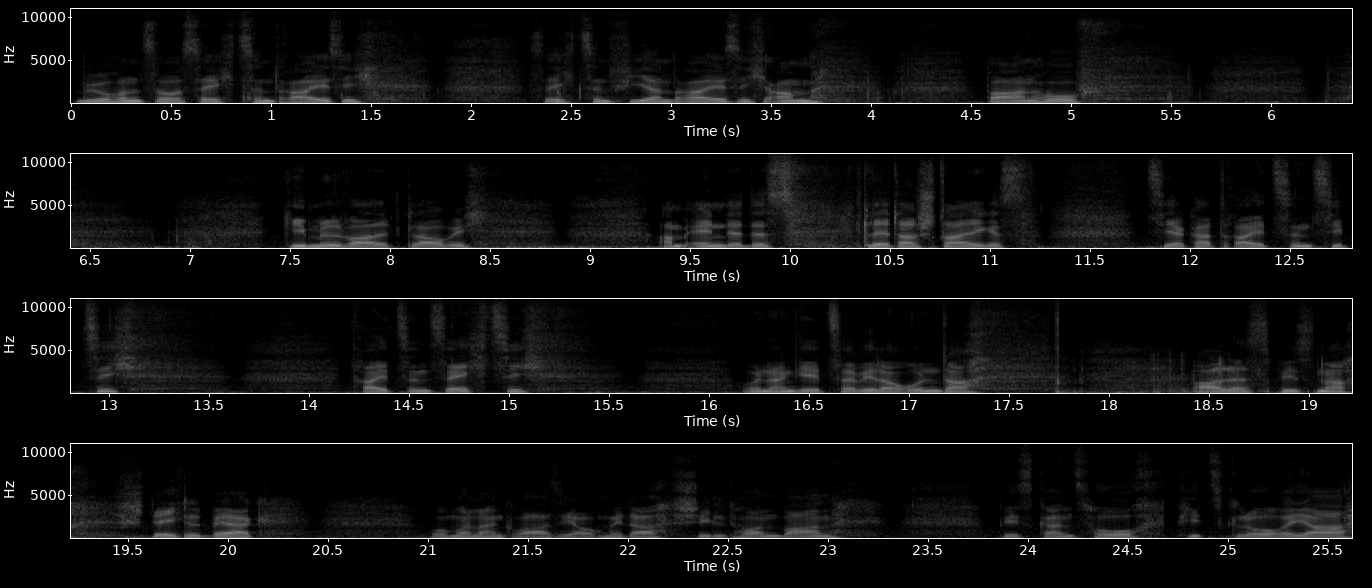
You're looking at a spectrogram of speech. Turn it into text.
Mürren so 1630. 1634 am Bahnhof Gimmelwald, glaube ich, am Ende des Klettersteiges circa 1370, 1360 und dann geht es ja wieder runter, alles bis nach Stechelberg, wo man dann quasi auch mit der Schildhornbahn bis ganz hoch Piz Gloria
